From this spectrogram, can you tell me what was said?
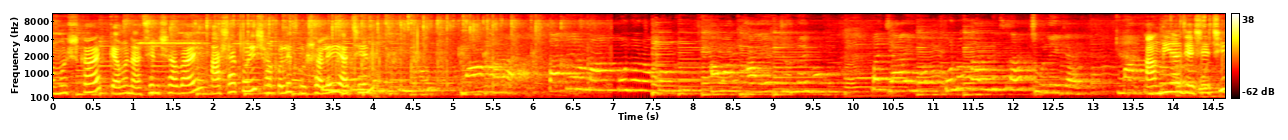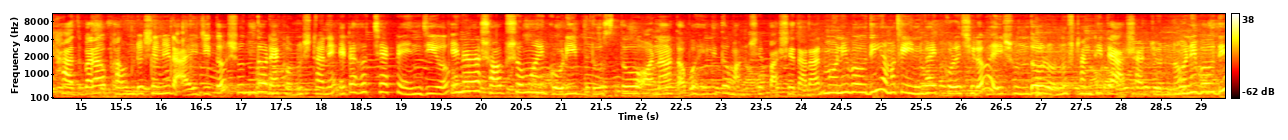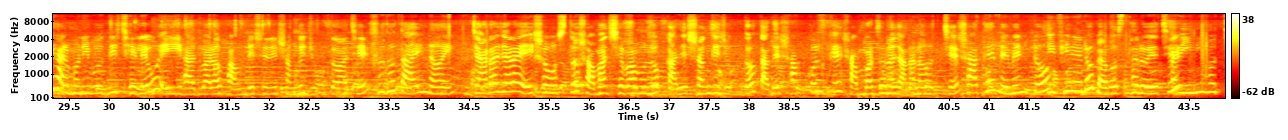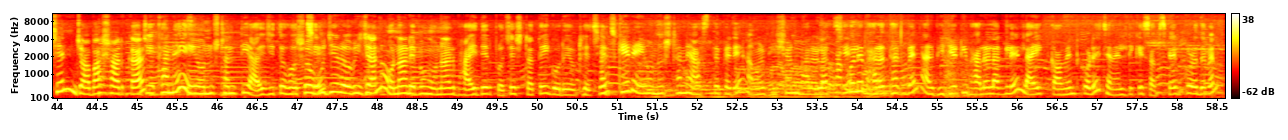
নমস্কার কেমন আছেন সবাই? আশা করি সকলে কুশলেই আছেন। চলে যায়। আমি আজ এসেছি হাত বাড়াও ফাউন্ডেশনের আয়োজিত সুন্দর এক অনুষ্ঠানে। এটা হচ্ছে একটা এনজিও। এনারা সব সময় গরিব, দুস্থ, অনাথ, অবহেলিত মানুষের পাশে দাঁড়ান। মণি বৌদি আমাকে ইনভাইট করেছিল এই সুন্দর অনুষ্ঠানটিতে আসার জন্য। মণি বৌদি আর মণি বৌদির ছেলেও এই হাত বাড়াও ফাউন্ডেশনের সঙ্গে যুক্ত আছে। শুধু তাই নয়, যারা যারা এই সমস্ত সমাজ সেবামূলক কাজের সঙ্গে যুক্ত, তাদের সকলকে সম্বর্ধনা জানানো হচ্ছে। সাথে মেমেন্টো, টিফিনেরও ব্যবস্থা রয়েছে আর ইনি হচ্ছেন জবা সরকার। যেখানে এই অনুষ্ঠানটি আয়োজিত হচ্ছে। সবুজের অভিযান ওনার এবং ওনার ভাইদের প্রচেষ্টাতেই গড়ে উঠেছে। আজকের এই অনুষ্ঠানে আসতে পেরে আমার ভীষণ ভালো লাগছে। সকলে ভালো থাকবেন আর ভিডিওটি ভালো লাগলে লাইক কমেন্ট করে চ্যানেলটিকে সাবস্ক্রাইব করে দেবেন।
